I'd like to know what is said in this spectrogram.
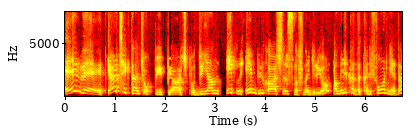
Evet, gerçekten çok büyük bir ağaç bu. Dünyanın en, en büyük ağaçları sınıfına giriyor. Amerika'da, Kaliforniya'da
